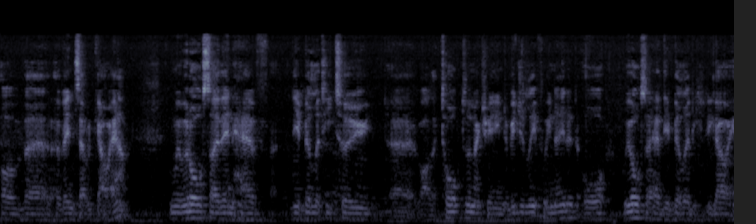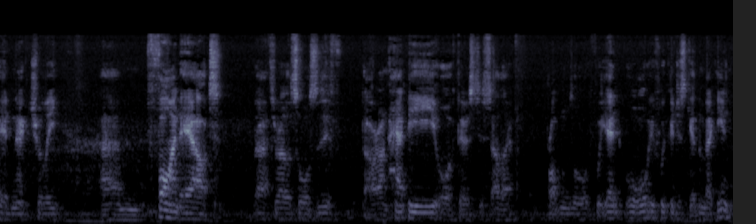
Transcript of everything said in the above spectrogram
of uh, events that would go out. And we would also then have the ability to uh, either talk to them actually individually if we needed, or we also have the ability to go ahead and actually um, find out uh, through other sources if they are unhappy or if there's just other problems, or if we had, or if we could just get them back in.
